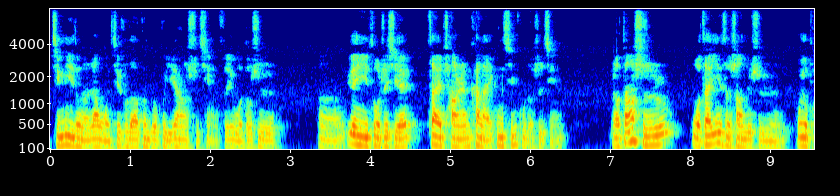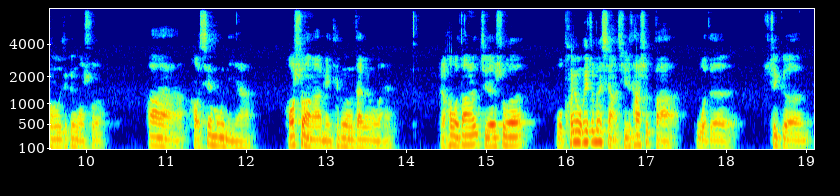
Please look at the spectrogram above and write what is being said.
经历都能让我接触到更多不一样的事情，所以我都是，呃，愿意做这些在常人看来更辛苦的事情。然后当时我在 ins 上，就是我有朋友就跟我说，啊，好羡慕你啊，好爽啊，每天都能在外面玩。然后我当时觉得说，我朋友会这么想，其实他是把我的这个。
